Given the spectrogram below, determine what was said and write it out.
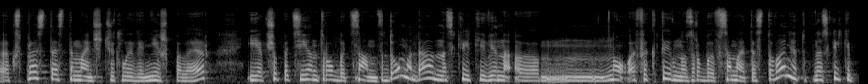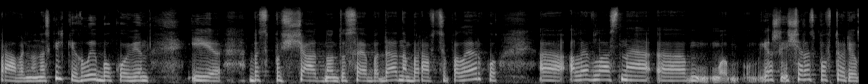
Експрес-тести менш чутливі, ніж ПЛР. І якщо пацієнт робить сам вдома, да, наскільки він е, ну, ефективно зробив саме тестування, тобто наскільки правильно, наскільки глибоко він і безпощадно до себе да, набирав цю ПЛР-ку. Е, але, власне, е, я ж ще раз повторюю,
